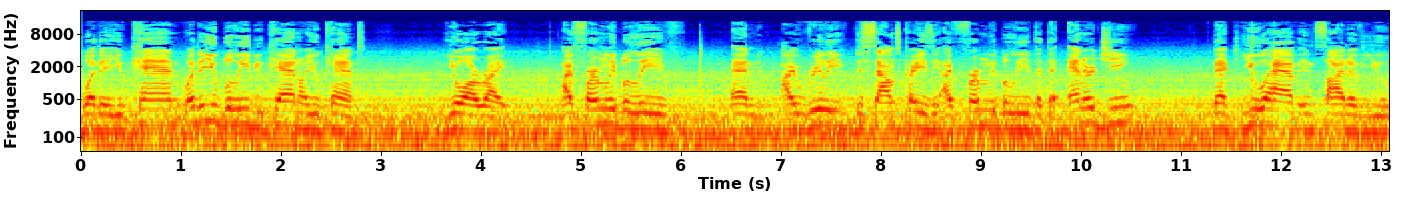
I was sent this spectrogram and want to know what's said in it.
whether you can, whether you believe you can or you can't, you are right. I firmly believe, and I really, this sounds crazy. I firmly believe that the energy that you have inside of you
